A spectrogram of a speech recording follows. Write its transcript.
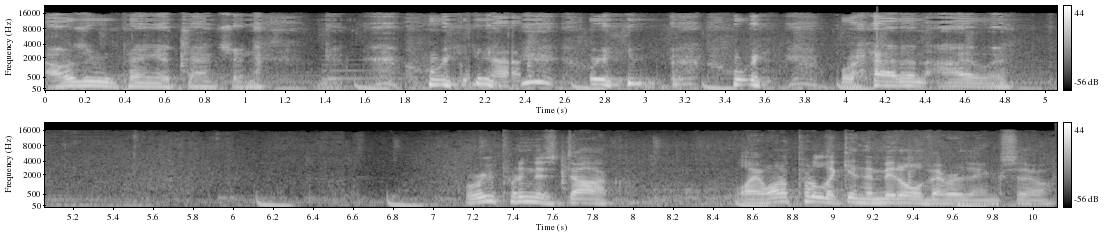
I wasn't even paying attention. we, we, we, we're at an island. Where are you putting this dock? Well, I want to put it like in the middle of everything, so.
